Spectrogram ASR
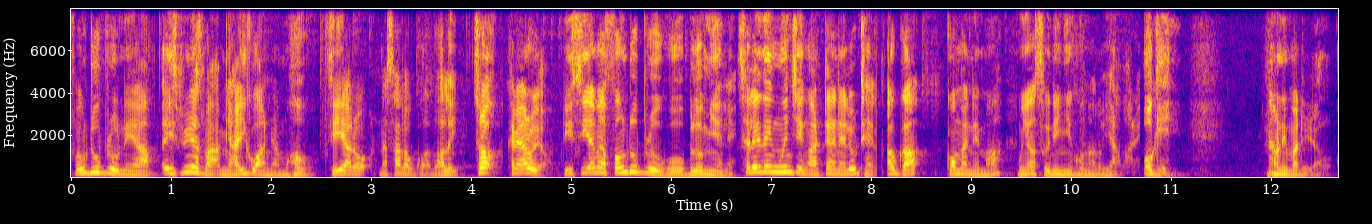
phone 2 pro နဲ့က experience မှာအများကြီးကွာနေတာမဟုတ်ဈေးကတော့နှစ်ဆလောက်ကွာသွားလိမ့်ဆိုတော့ခင်ဗျားတို့ရောဒီ CMF phone 2 pro ကိုဘယ်လိုမြင်လဲ14သိန်းဝန်းကျင်ကတန်တယ်လို့ထင်အောက်က comment တွေမှာဝင်ရောက်ဆွေးနွေးညှိနှိုင်းခွန်သွားလို့ရပါတယ် okay နောက်နေ့မှတွေ့တာပေါ့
